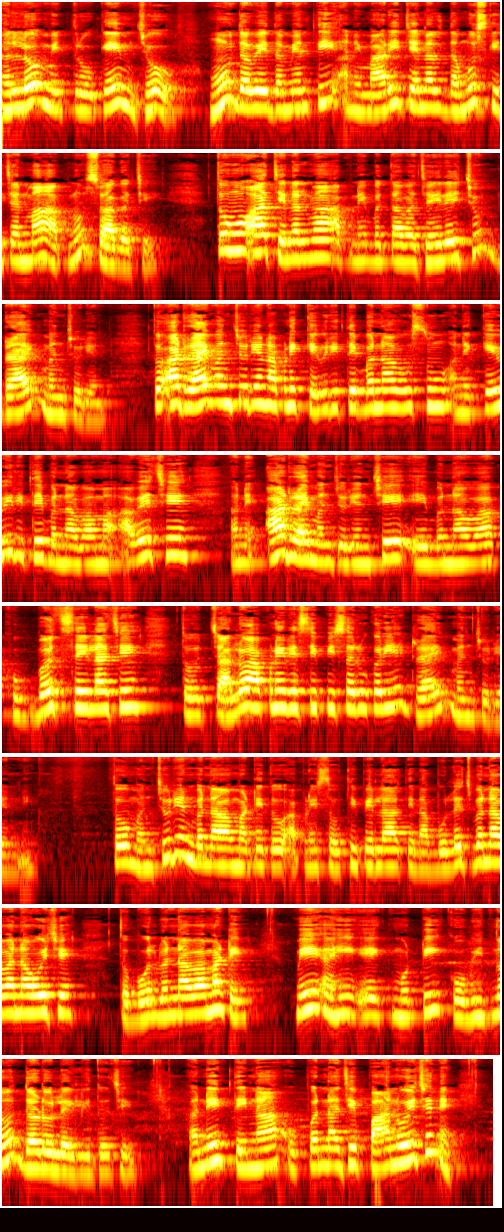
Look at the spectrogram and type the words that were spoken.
Hello મિત્રો, કેમ છો? હું દવે દમયંતી અને મારી ચેનલ દમુસ કિચનમાં આપનું સ્વાગત છે. તો હું આ ચેનલમાં આપને બતાવવા જઈ રહી છું ડ્રાય મંચુરિયન. તો આ ડ્રાય મંચુરિયન આપણે કેવી રીતે બનાવીશું અને કેવી રીતે બનાવવામાં આવે છે? અને આ ડ્રાય મંચુરિયન છે એ બનાવવા ખૂબ જ સહેલા છે. તો ચાલો આપણે રેસીપી શરૂ કરીએ ડ્રાય મંચુરિયનની. તો મંચુરિયન બનાવવા માટે તો આપણે સૌથી પહેલાં તેના બોલ જ બનાવવાના હોય છે. તો બોલ બનાવવા માટે મેં અહીં એક મોટી કોબીજનો દડો લઈ લીધો છે અને તેના ઉપરના જે પાન હોય છે ને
